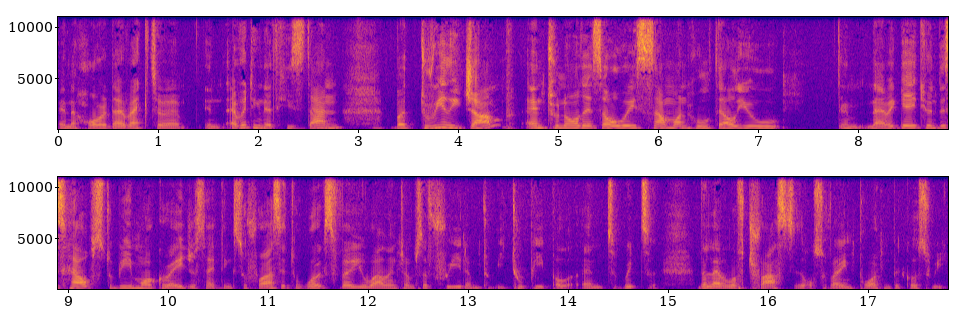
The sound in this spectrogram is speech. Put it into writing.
and a horror director in everything that he's done. But to really jump and to know there's always someone who'll tell you and navigate you and this helps to be more courageous i think. So for us it works very well in terms of freedom to be two people and with the level of trust is also very important because we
